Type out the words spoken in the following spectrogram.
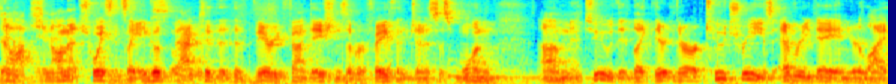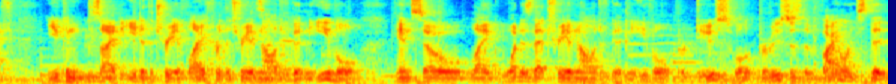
the and, option. and on that choice, it's like it goes So back to the, the very foundations of our faith in Genesis one um, and two. That like there there are two trees every day in your life. You can Mm-hmm. decide to eat of the tree of life or the tree of That's knowledge so of good and evil. And so, like, what does that tree of knowledge of good and evil produce? Well, it produces the violence that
